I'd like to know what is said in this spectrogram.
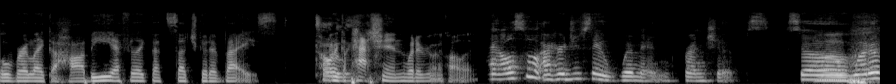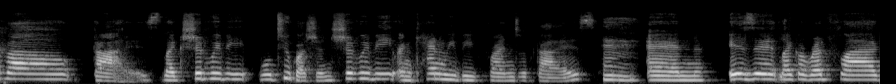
over like a hobby, I feel like that's such good advice, or Totally. like a passion, whatever you want to call it. I also I heard you say women friendships. So Oh. what about guys? Like should we be well two questions. Should we be and can we be friends with guys? Mm. And is it like a red flag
